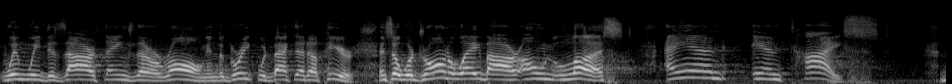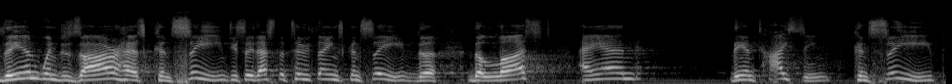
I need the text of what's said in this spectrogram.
when we desire things that are wrong, and the Greek would back that up here. And so we're drawn away by our own lust and enticed. Then, when desire has conceived, you see, that's the two things conceived the, the lust and the enticing conceived,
